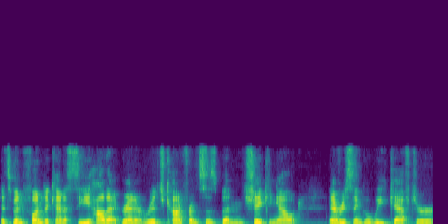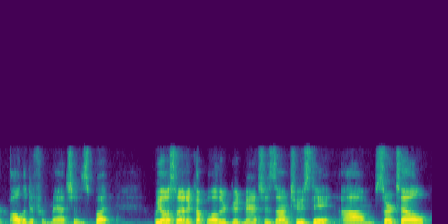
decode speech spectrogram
it's been fun to kind of see how that Granite Ridge Conference has been shaking out every single week after all the different matches. But we also had a couple other good matches on Tuesday. Um, Sartell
